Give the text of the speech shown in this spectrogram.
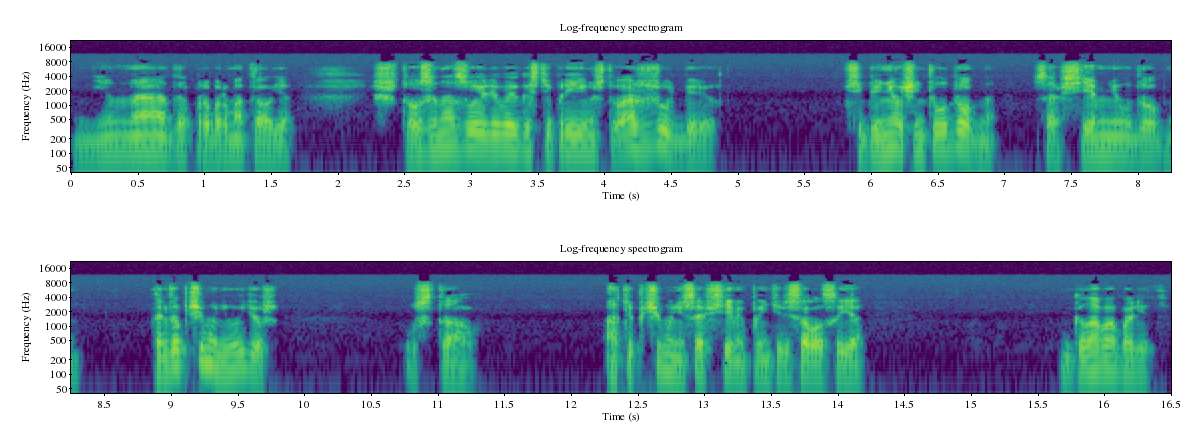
«Не надо», — пробормотал я. «Что за назойливое гостеприимство? Аж жуть берет». «Тебе не очень-то удобно». «Совсем неудобно». «Тогда почему не уйдешь?» «Устал». «А ты почему не со всеми?» — поинтересовался я. Голова болит.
